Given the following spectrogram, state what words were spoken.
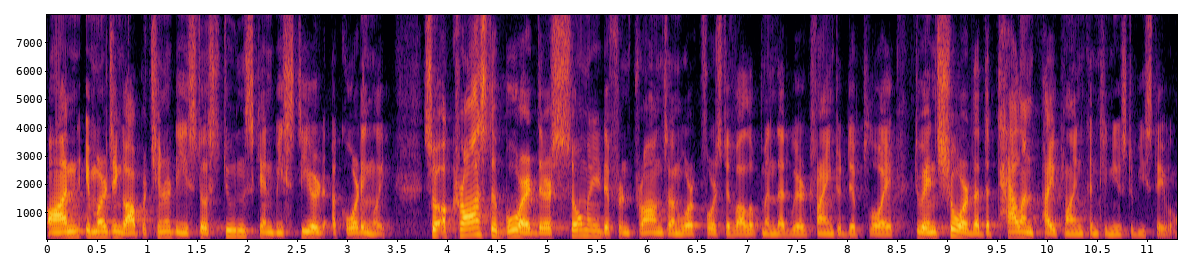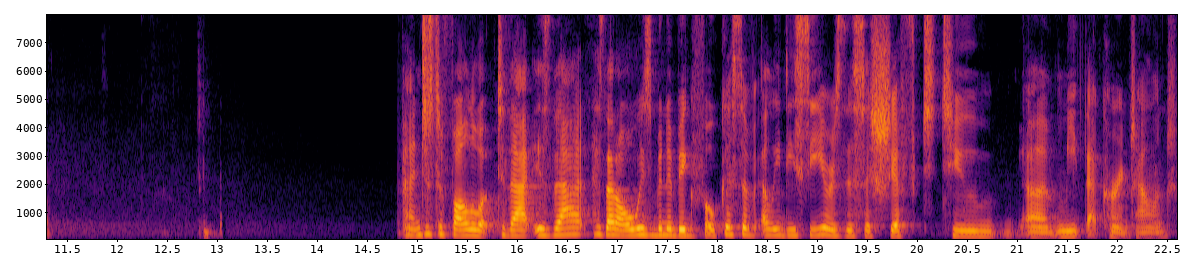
on emerging opportunities so students can be steered accordingly. So across the board, there are so many different prongs on workforce development that we're trying to deploy to ensure that the talent pipeline continues to be stable. And just to follow up to that, is that, has that always been a big focus of LEDC, or is this a shift to uh, meet that current challenge?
